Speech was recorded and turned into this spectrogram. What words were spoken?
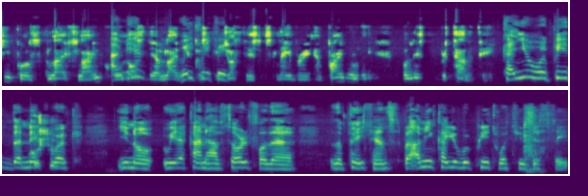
people's lifeline who I mean, lost their life wait, because of injustice, slavery, and finally police brutality. Can you repeat the network? You know, we are kind of sorry for the the patients, but I mean, can you repeat what you just said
